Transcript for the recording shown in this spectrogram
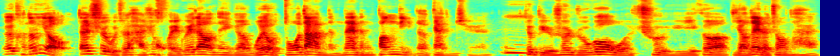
呃，可能有，但是我觉得还是回归到那个我有多大能耐能帮你的感觉。嗯，就比如说，如果我处于一个比较累的状态，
